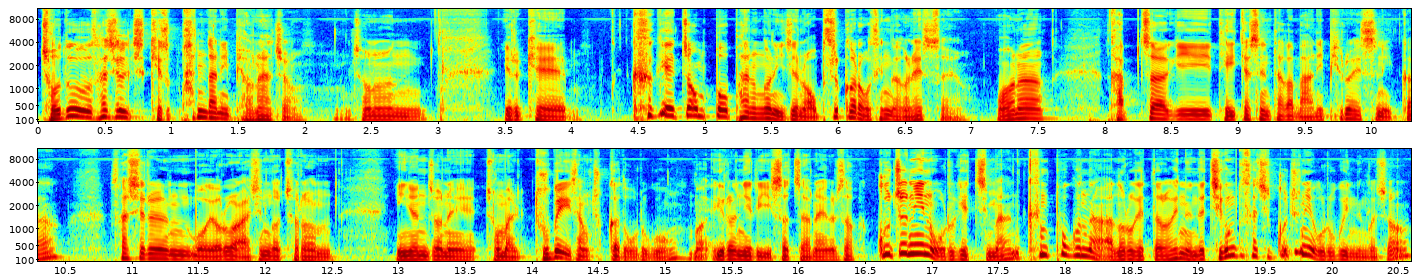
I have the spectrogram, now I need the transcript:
저도 사실 계속 판단이 변하죠. 저는 이렇게 크게 점프업하는 건 이제는 없을 거라고 생각을 했어요. 워낙 갑자기 데이터 센터가 많이 필요했으니까 사실은 뭐 여러분 아시는 것처럼 2년 전에 정말 두 배 이상 주가도 오르고 뭐 이런 일이 있었잖아요. 그래서 꾸준히는 오르겠지만 큰 폭은 안 오르겠다고 했는데 지금도 사실 꾸준히 오르고 있는 거죠.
